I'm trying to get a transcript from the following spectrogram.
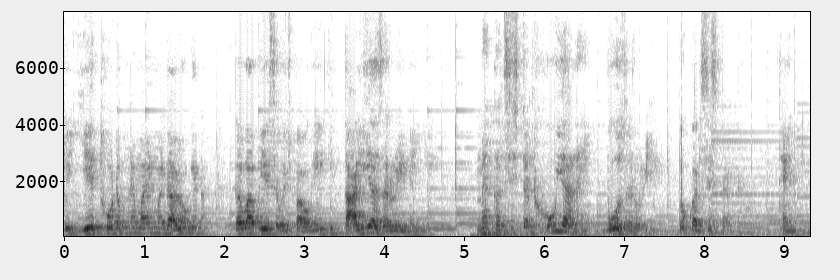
तो ये थॉट अपने माइंड में डालोगे ना, तब आप ये समझ पाओगे कि तालियाँ ज़रूरी नहीं है। मैं कंसिस्टेंट हूँ या नहीं, वो ज़रूरी है। तो कंसिस्टेंट रहो। Thank you.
